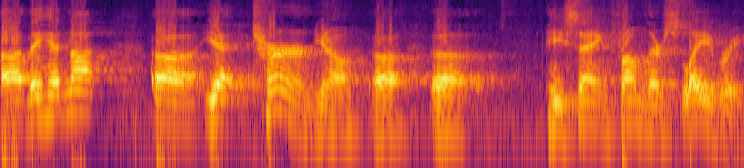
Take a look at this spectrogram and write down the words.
Uh, they had not uh, yet turned, you know, uh, uh he's saying, from their slavery.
